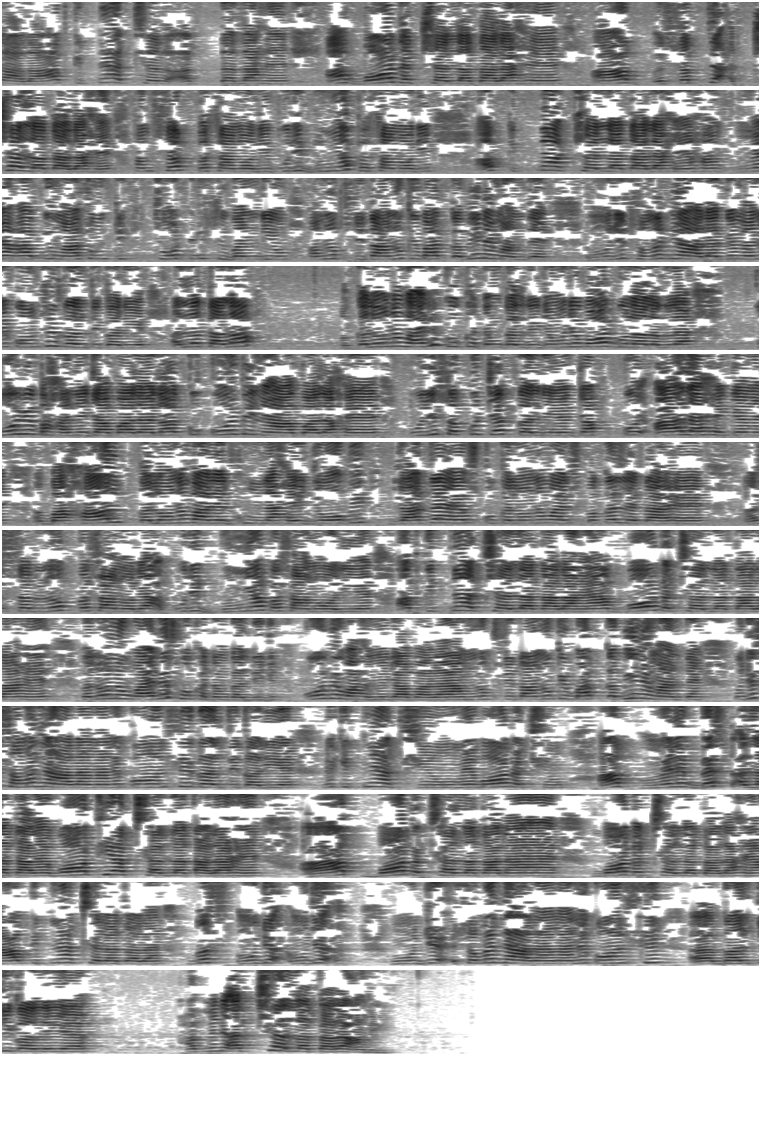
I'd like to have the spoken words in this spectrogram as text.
तालाब कितना आसान हो रही है। आप कितने अच्छे अच्छा अल्लाह ताला हैं, आप बहुत अच्छे अल्लाह ताला हैं। कोरोना वायरस को खत्म कर दीजिए। कोई भी बाहर में जा पा रहा है। हम लोग शैतानों की बात कभी नहीं मानते। मुझे समझ नहीं आ रहा मैंने कौन सी गलती कर ली है? अब मैंने अच्छे अल्लाह ताला आनी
